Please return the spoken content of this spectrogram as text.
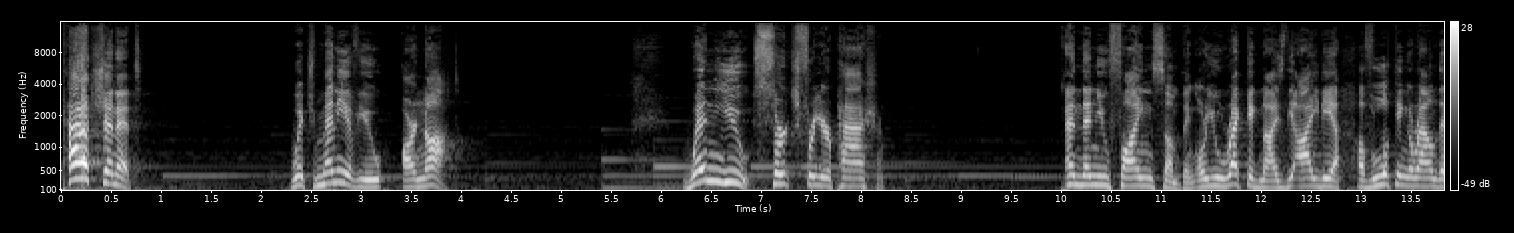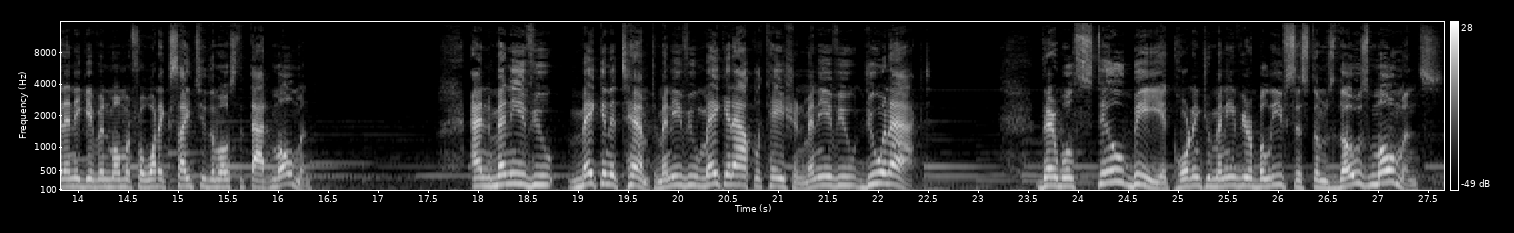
passionate, which many of you are not. When you search for your passion, and then you find something, or you recognize the idea of looking around at any given moment for what excites you the most at that moment, and many of you make an attempt, many of you make an application, many of you do an act, there will still be, according to many of your belief systems, those moments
